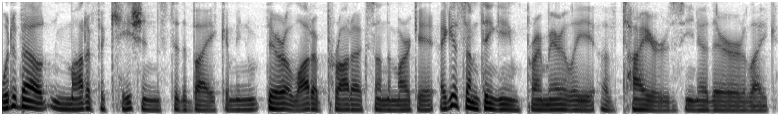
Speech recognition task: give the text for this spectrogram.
What about modifications to the bike? I mean, there are a lot of products on the market. I guess I'm thinking primarily of tires. You know, there are like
